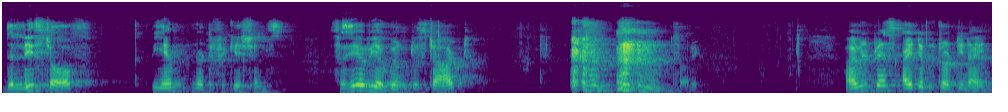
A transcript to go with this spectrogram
the list of PM notifications. So here we are going to start. Sorry. I will press IW29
